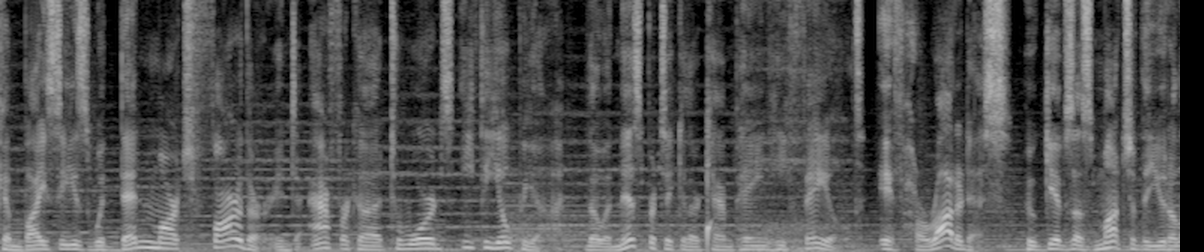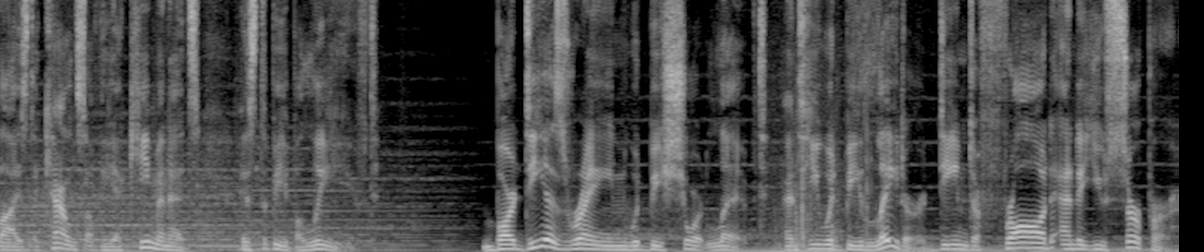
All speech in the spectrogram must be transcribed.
Cambyses would then march farther into Africa towards Ethiopia, though in this particular campaign he failed. If Herodotus, who gives us much of the utilized accounts of the Achaemenids, is to be believed. Bardiya's reign would be short-lived, and he would be later deemed a fraud and a usurper,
